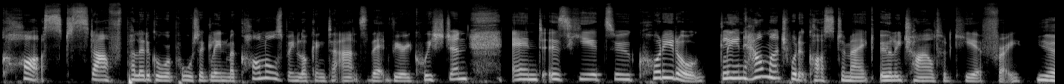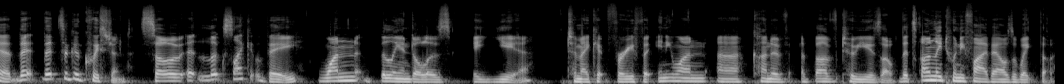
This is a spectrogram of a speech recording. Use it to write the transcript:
cost? Stuff? political reporter Glenn McConnell's been looking to answer that very question and is here to korero. Glenn, how much would it cost to make early childhood care free? Yeah, that, that's a good question. So it looks like it would be $1 billion a year to make it free for anyone uh, kind of above two years old. That's only 25 hours a week, though.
